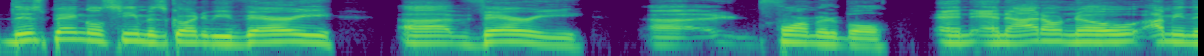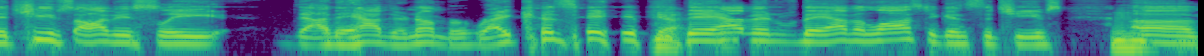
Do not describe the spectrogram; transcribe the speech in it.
this Bengals team is going to be very, uh, very uh, formidable, and and I don't know. I mean, the Chiefs obviously they have their number, right? Because they yeah. they haven't they haven't lost against the Chiefs. Mm-hmm. Um,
